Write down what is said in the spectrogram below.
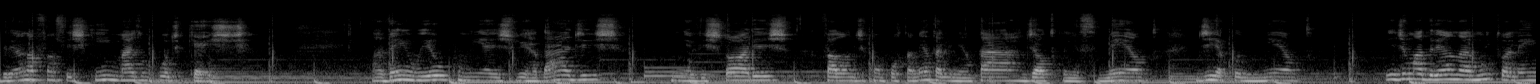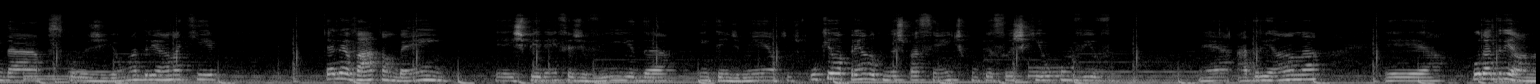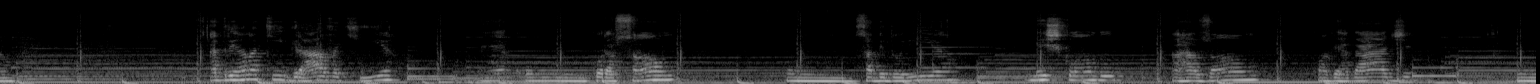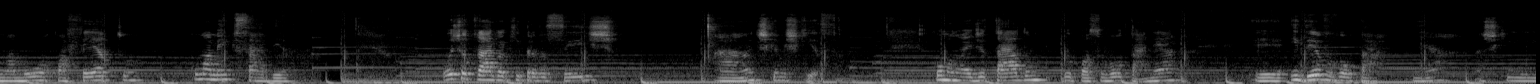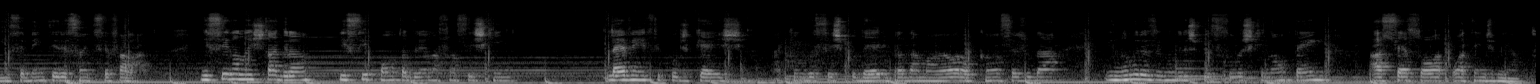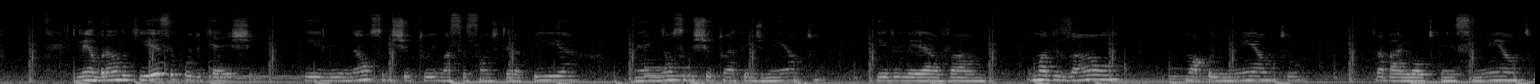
Adriana Francisquim, mais um podcast. Lá venho eu com minhas verdades, minhas histórias, falando de comportamento alimentar, de autoconhecimento, de acolhimento e de uma Adriana muito além da psicologia. Uma Adriana que quer levar também eh, experiências de vida, entendimentos, o que eu aprendo com meus pacientes, com pessoas que eu convivo. Né? Adriana, é, por Adriana. Adriana que grava aqui, né, com coração, com sabedoria, mesclando a razão com a verdade, com amor, com afeto, com uma mente sábia. Hoje eu trago aqui para vocês, ah, antes que eu me esqueça, como não é ditado, eu posso voltar, né? É, e devo voltar, né? Acho que isso é bem interessante ser falado. Me sigam no Instagram, pc.adrianafrancisquim. Levem esse podcast a quem vocês puderem para dar maior alcance e ajudar inúmeras e inúmeras pessoas que não têm acesso ao atendimento. Lembrando que esse podcast ele não substitui uma sessão de terapia, né? não substitui atendimento, ele leva uma visão, um acolhimento, trabalho autoconhecimento,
